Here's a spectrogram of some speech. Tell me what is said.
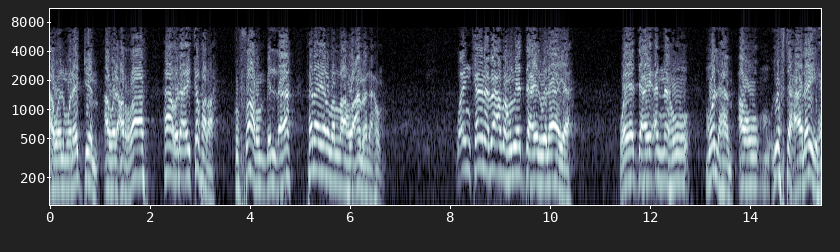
أو المنجم أو العراف هؤلاء كفرة كفار بالله فلا يرضى الله عملهم. وإن كان بعضهم يدعي الولاية ويدعي أنه ملهم أو يفتح عليه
